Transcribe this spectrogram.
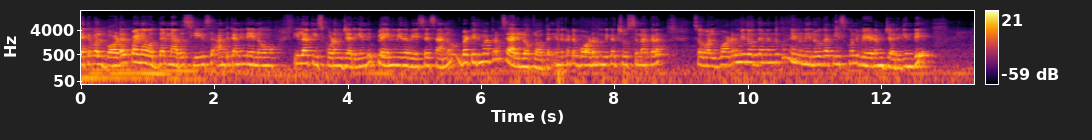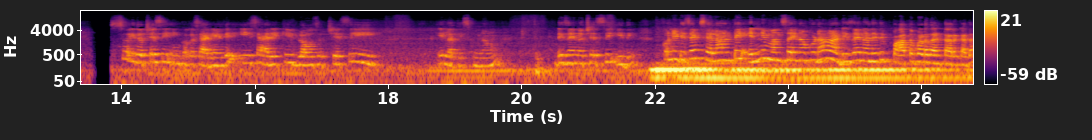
అయితే వాళ్ళు బార్డర్ పైన వద్దన్నారు స్లీవ్స్ అందుకని నేను ఇలా తీసుకోవడం జరిగింది. ప్లెయిన్ మీద వేసేసాను. బట్ ఇది మాత్రం శారీలో క్లాత్ ఎందుకంటే బార్డర్ ఉంది కదా చూస్తున్నారు కదా. సో వాళ్ళు బార్డర్ మీద వద్దన్నందుకు నేను నిలువుగా తీసుకొని వేయడం జరిగింది. సో ఇది వచ్చేసి ఇంకొక శారీ అండి. ఈ శారీకి బ్లౌజ్ వచ్చేసి ఇలా తీసుకున్నాము. డిజైన్ వచ్చేసి ఇది. కొన్ని డిజైన్స్ ఎలా అంటే ఎన్ని మంత్స్ అయినా కూడా డిజైన్ అనేది పాత పడదంటారు కదా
